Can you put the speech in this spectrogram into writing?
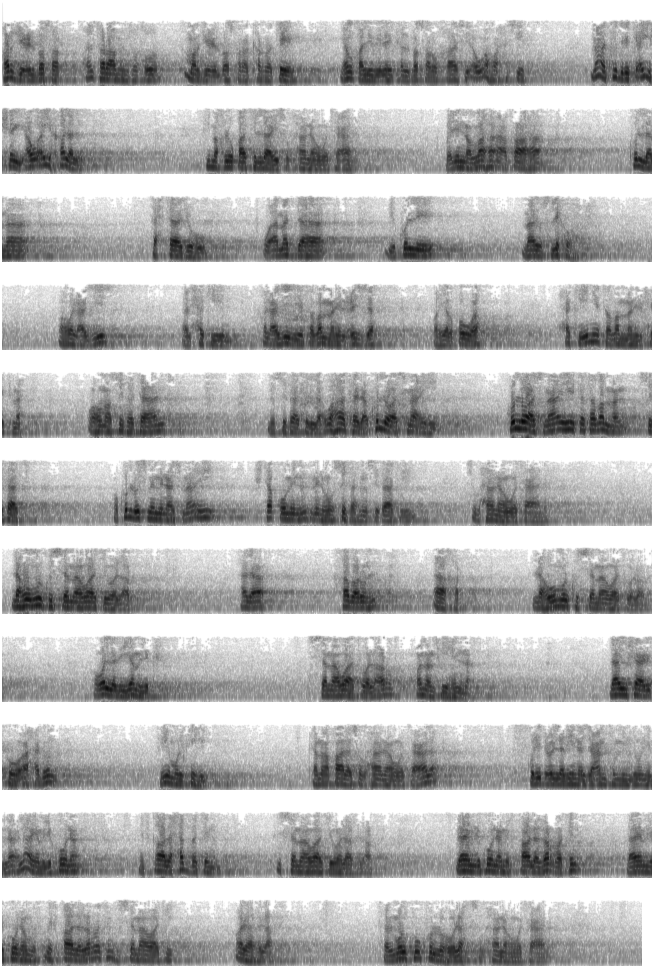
فارجع البصر هل ترى من فطور؟ ثم ارجع البصر كرتين ينقلب إليك البصر خاسئا وهو حسير. ما تدرك أي شيء أو أي خلل في مخلوقات الله سبحانه وتعالى. بل إن الله أعطاها كل ما تحتاجه وأمدها بكل ما يصلحها وهو العزيز الحكيم. العزيز يتضمن العزة وهي القوة حكيم يتضمن الحكمة وهما صفتان من صفات الله. وهكذا كل أسمائه كل أسمائه تتضمن صفات وكل اسم من أسمائه اشتق من منه صفة من صفاته. سبحانه وتعالى. له ملك السماوات والأرض. هذا خبر آخر. له ملك السماوات والأرض. هو الذي يملك السماوات والأرض ومن فيهن. لا يشاركه أحد في ملكه كما قال سبحانه وتعالى قل ادعوا الذين زعمتم من دون الله لا يملكون مثقال حبة في السماوات ولا في الأرض. لا يملكون مثقال ذرة لا يملكون مثقال ذرة في السماوات ولا في الأرض. فالملك كله له سبحانه وتعالى.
